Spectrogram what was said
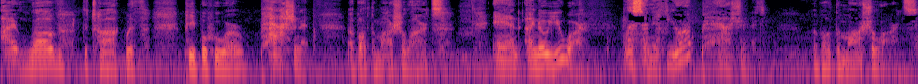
I love to talk with people who are passionate about the martial arts, and I know you are. Listen, if you're passionate about the martial arts,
